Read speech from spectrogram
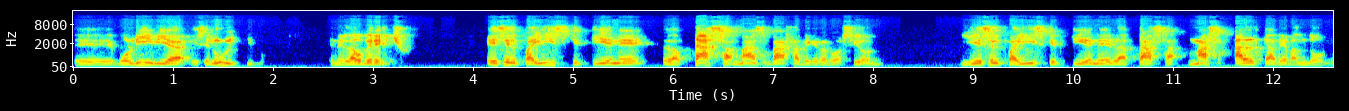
eh, Bolivia es el último, en el lado derecho. Es el país que tiene la tasa más baja de graduación y es el país que tiene la tasa más alta de abandono.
